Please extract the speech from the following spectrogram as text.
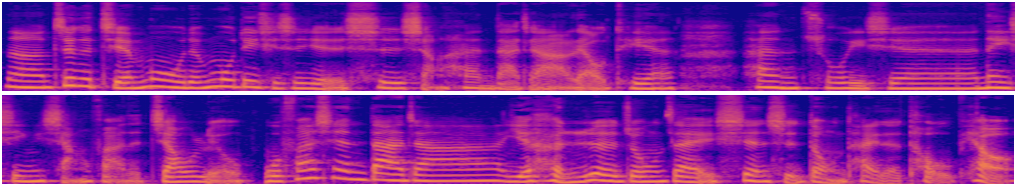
那这个节目的目的其实也是想和大家聊天，和做一些内心想法的交流。我发现大家也很热衷在现实动态的投票，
